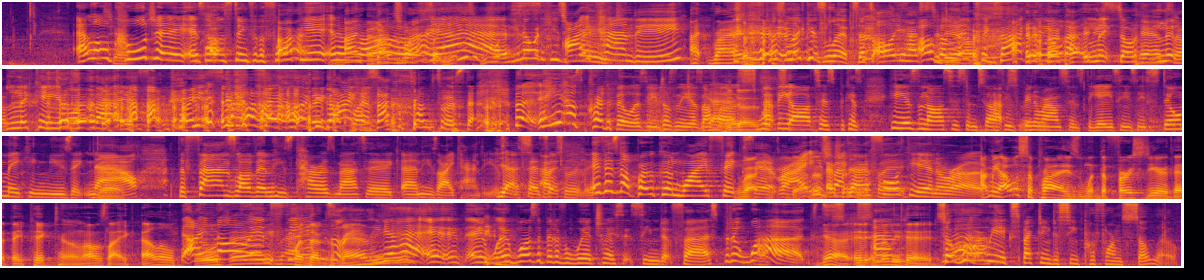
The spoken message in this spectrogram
LL Cool J is hosting for the fourth all right. year in a I- row. that's right. Yes. You know what? He's Eye great. candy. I, right? Just lick his lips. That's all he has Oh, to the lips, exactly. All that He's lip, so lip handsome. licking and all that is great stuff. Look, you got Exactly. That's a tongue twister. But he has credibility, doesn't he, as a Yes. He host does. with the artist because he is an artist himself. He's been around since the 80s. He's still making music now. The fans love him. He's charismatic and he's eye candy. As Yes, said. So absolutely. if it's not broken, why fix Right. it, right? Yeah, he's that's back true. for the fourth year in a row. I mean, I was surprised when the first year that they picked him. I was like, LL Cool I know J it for seems the Grammys. Yeah, it, it, it, it was a bit of a weird choice. It seemed at first, but it worked. Yeah, it, it really did. So who Yeah. are we expecting to see perform solo?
